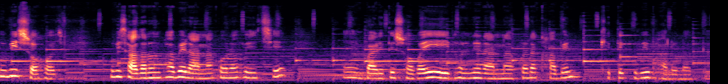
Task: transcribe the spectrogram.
খুবই সহজ খুবই সাধারণভাবে রান্না করা হয়েছে। হ্যাঁ, বাড়িতে সবাই এই ধরনের রান্না আপনারা খাবেন খেতে খুবই ভালো লাগবে।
